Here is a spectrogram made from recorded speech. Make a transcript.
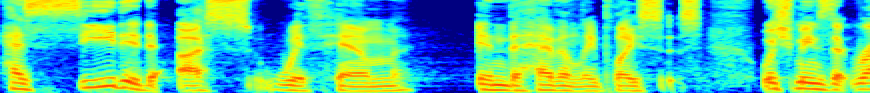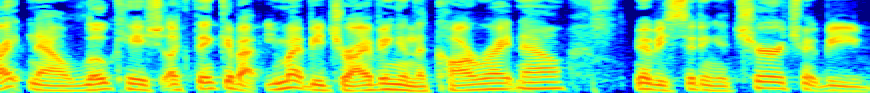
has seated us with him in the heavenly places, which means that right now, location, like think about, you might be driving in the car right now, you might be sitting at church, you might be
